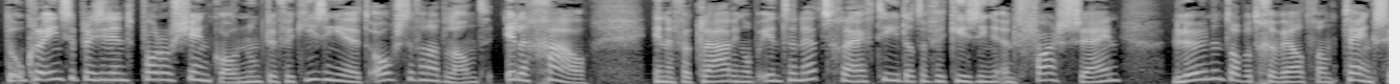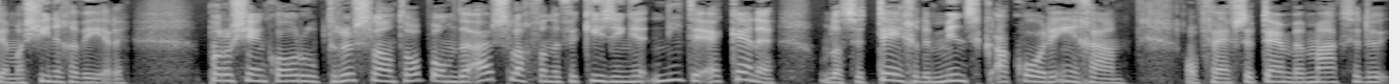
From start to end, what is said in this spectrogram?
De Oekraïense president Poroshenko noemt de verkiezingen in het oosten van het land illegaal. In een verklaring op internet schrijft hij dat de verkiezingen een farce zijn, leunend op het geweld van tanks en machinegeweren. Poroshenko roept Rusland op om de uitslag van de verkiezingen niet te erkennen, omdat ze tegen de Minsk-akkoorden ingaan. Op 5 september maakten de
